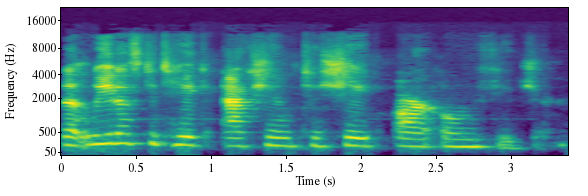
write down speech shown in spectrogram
that lead us to take action to shape our own future.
